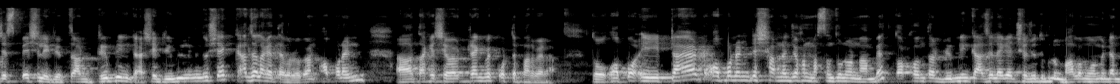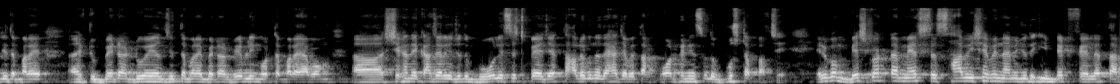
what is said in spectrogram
যে স্পেশালিটি তার ড্রিবলিংটা সেই ড্রিবলিং কিন্তু সে কাজে লাগাতে পারবে, কারণ অপোনেন্ট তাকে সেভাবে ট্র্যাক ব্যাক করতে পারবে না। তো এই টায়ার্ড অপোনেন্টের সামনে যখন মাস্তান্তনো নামবে, তখন তার ড্রিবলিং কাজে লেগেছে। যদি কোনো ভালো মোমেন্টাম দিতে পারে একটু বেটার ডুয়েল জিততে পারে বেটার ড্রিবলিং করতে পারে এবং সেখান থেকে কাজে যদি গোল অ্যাসিস্ট পেয়ে যায়, তাহলে কিন্তু দেখা যাবে তার কনফিডেন্স কিন্তু বুস্ট আপ পাচ্ছে। এরকম বেশ কয়েকটা ম্যাচ সাব হিসেবে নামে যদি ইম্প্যাক্ট ফেলে তার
